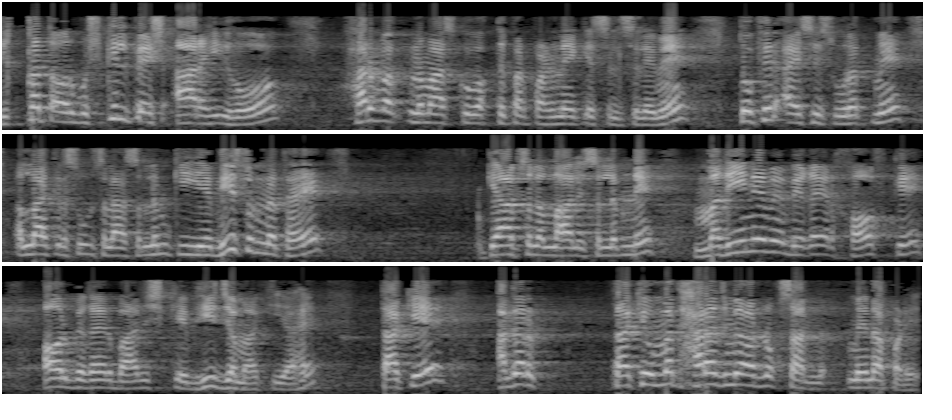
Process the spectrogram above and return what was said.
دقت اور مشکل پیش آ رہی ہو ہر وقت نماز کو وقت پر پڑھنے کے سلسلے میں تو پھر ایسی صورت میں اللہ کے رسول صلی اللہ علیہ وسلم کی یہ بھی سنت ہے کہ آپ صلی اللہ علیہ وسلم نے مدینے میں بغیر خوف کے اور بغیر بارش کے بھی جمع کیا ہے تاکہ اگر تاکہ امت حرج میں اور نقصان میں نہ پڑے؟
